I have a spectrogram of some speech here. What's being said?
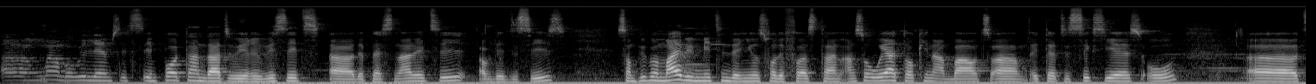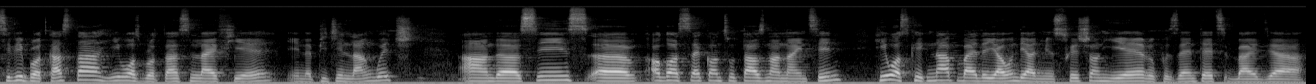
Um, Mambo Williams, it's important that we revisit uh, the personality of the deceased. Some people might be meeting the news for the first time, and so we are talking about um, a 36 years old uh, TV broadcaster. He was broadcasting live here in the pidgin language, and uh, since uh, August 2nd, 2019, he was kidnapped by the Yaoundé administration here, represented by their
